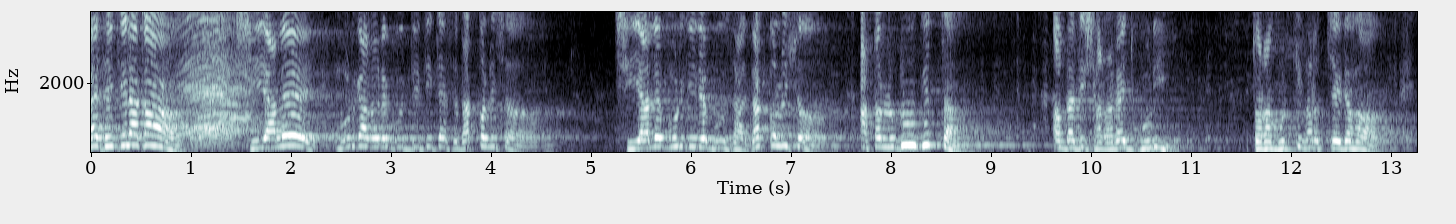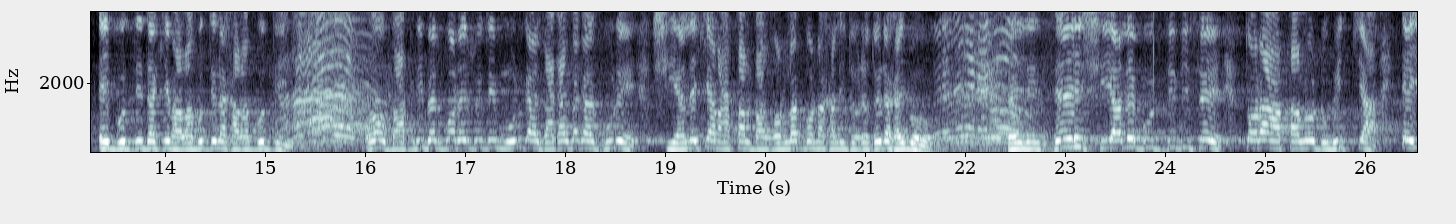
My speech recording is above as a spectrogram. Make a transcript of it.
এই ঠিক কিনা কও? শিয়ালে মুরগারে বুদ্ধি দিতেছে বাক কলিছ শিয়ালে মুরগিরে বুঝায় বাক কলিছ আতা লুডু গিতা? আমরা দি সারা রাত ঘুরি। তোরা ঘুরতে পারছে এটা হ। এই বুদ্ধিটা কি ভালো বুদ্ধি না খারাপ বুদ্ধি? ও মাগরিবের পরে যদি মুরগা জায়গায় জায়গায় ঘুরে শিয়ালে কি আর আতাল বাঙ্গন লাগবো না খালি দৌড়ে দৌড়ে খাইবো? তাইলে যেই শিয়ালে বুদ্ধি দিছে, তোরা আতালো ডুহিচ্ছা এই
